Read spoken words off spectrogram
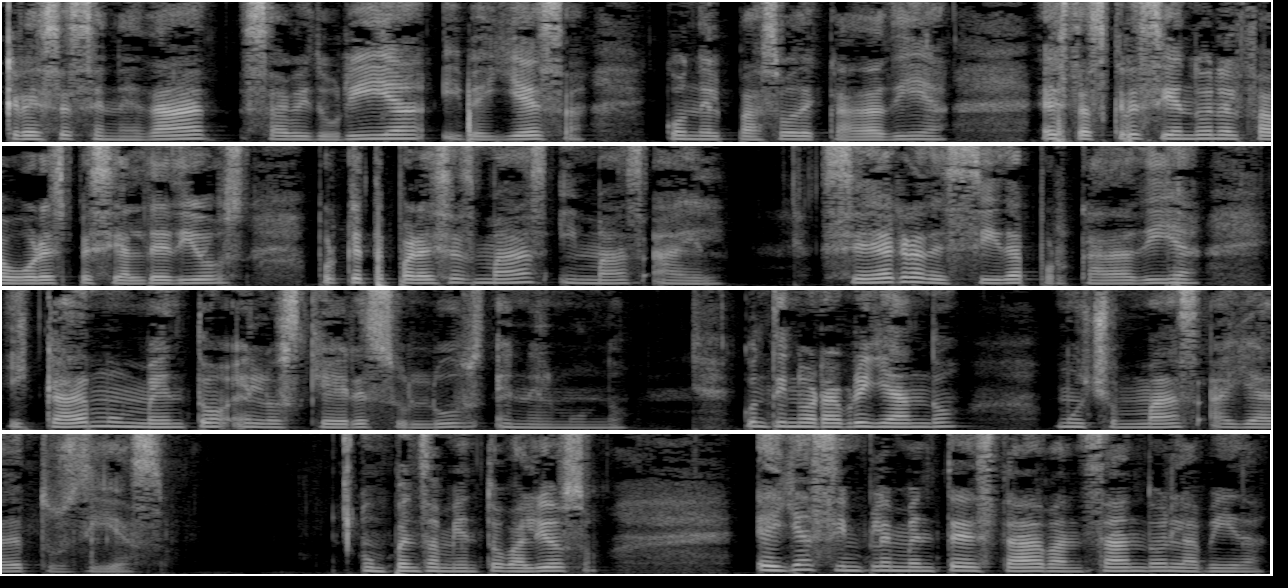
Creces en edad, sabiduría y belleza con el paso de cada día. Estás creciendo en el favor especial de Dios porque te pareces más y más a Él. Sé agradecida por cada día y cada momento en los que eres su luz en el mundo. Continuará brillando mucho más allá de tus días. Un pensamiento valioso. Ella simplemente está avanzando en la vida.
